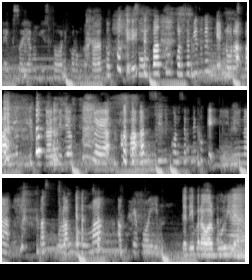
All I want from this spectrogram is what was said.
EXO yang history kalau nggak salah tuh. Oke. sumpah tuh konsepnya tuh kan kayak norak banget gitu kan. Jadi aku tuh kayak apaan sih ini konsepnya kok kayak gini? Nah pas pulang ke rumah aku kepoin Jadi berawal bully ya.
